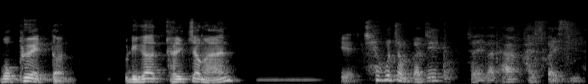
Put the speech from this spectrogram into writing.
목표했던, 우리가 결정한 예, 최고점까지 저희가 다 갈 수가 있습니다.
